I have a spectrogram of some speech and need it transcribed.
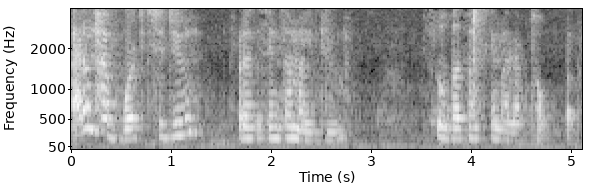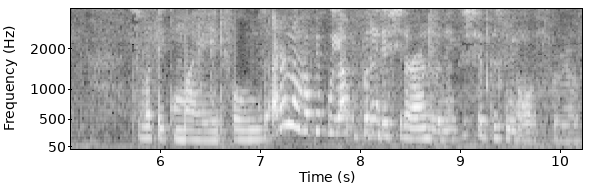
i don't have work to do but at the same time i do. So that's why i'm taking my laptop. So i take my headphones. I don't know how people y'all putting this shit around your neck. This shit pisses me off for real.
